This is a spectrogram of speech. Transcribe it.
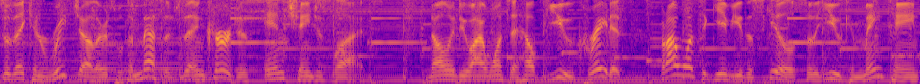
so they can reach others with a message that encourages and changes lives. Not only do I want to help you create it, but I want to give you the skills so that you can maintain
